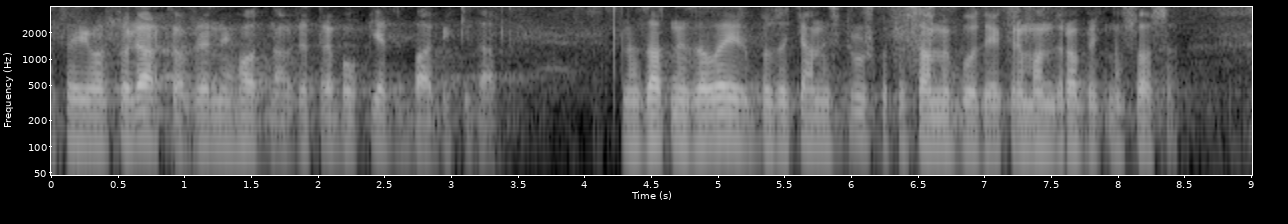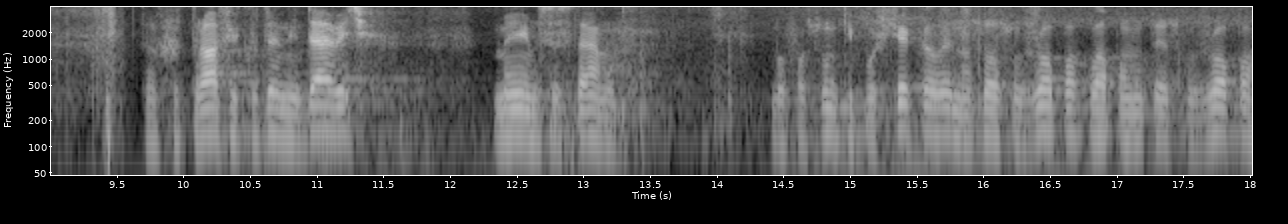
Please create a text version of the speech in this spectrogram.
Оце його солярка вже не годна, вже треба в п'єць бабі кидати. Назад не залиєш, бо затягне стружку, то саме буде, як ремонт роблять насоса. Так що трафік 1,9. Миємо систему. Бо форсунки пощикали, насосу жопа, клапану тиску жопа.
